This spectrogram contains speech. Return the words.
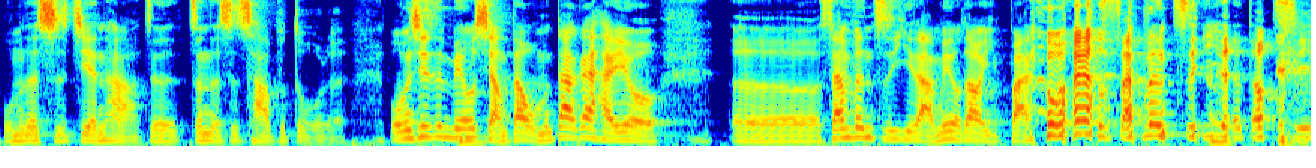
我们的时间哈，这真的是差不多了。我们其实没有想到，我们大概还有呃三分之一啦，没有到一半，我们还有三分之一的东西。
